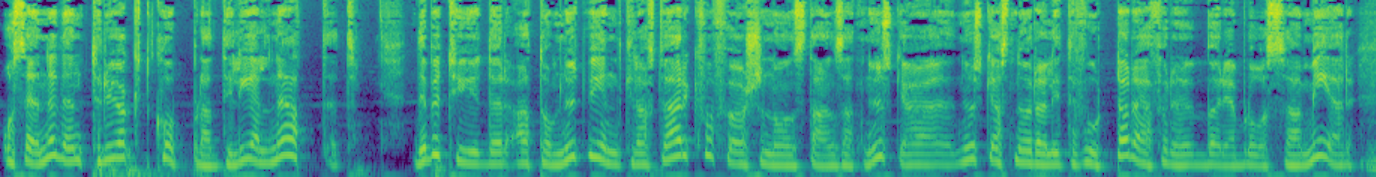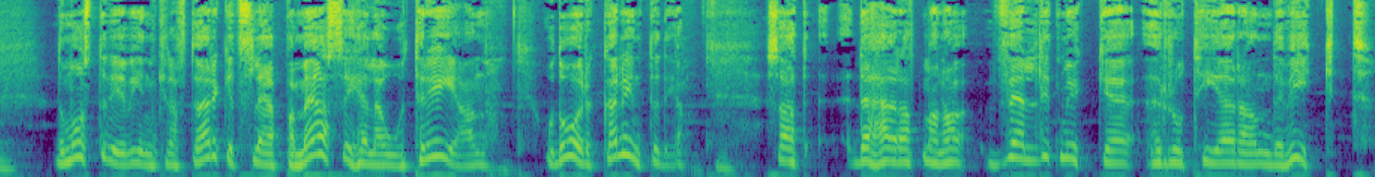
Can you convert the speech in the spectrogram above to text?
Och sen är den trögt kopplad till elnätet. Det betyder att om nu ett vindkraftverk får för sig någonstans att nu ska, jag- nu ska jag snurra lite fortare för att börja blåsa mer. Då måste det vindkraftverket släpa med sig hela O3 och då orkar inte det. Så att det här att man har väldigt mycket roterande vikt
